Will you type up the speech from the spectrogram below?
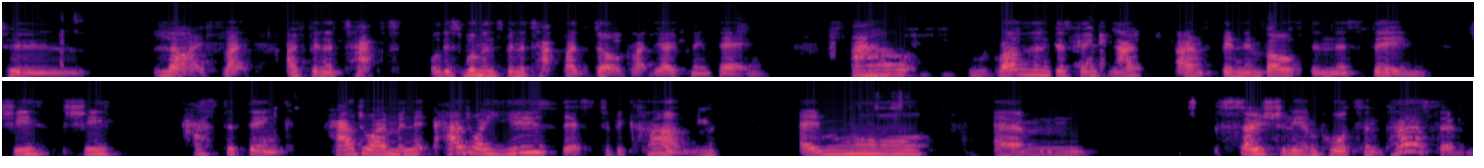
to life. Like I've been attacked, or this woman's been attacked by the dog, like the opening thing. How, mm. rather than just thinking I, I've been involved in this scene, she she has to think how do I mani- how do I use this to become a more um, socially important person?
